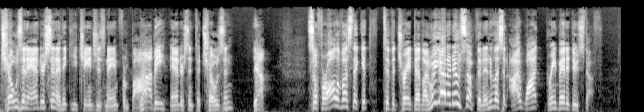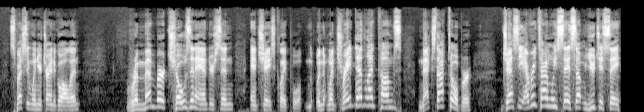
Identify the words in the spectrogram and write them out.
Chosen Anderson, I think he changed his name from Bob Robbie. Anderson to Chosen. Yeah. So for all of us that get to the trade deadline, we got to do something. And listen, I want Green Bay to do stuff, especially when you're trying to go all in. Remember Chosen Anderson and Chase Claypool. When, when trade deadline comes next October, Jesse, every time we say something, you just say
